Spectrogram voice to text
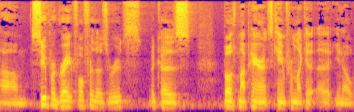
Um, super grateful for those roots because both my parents came from like a, a you know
